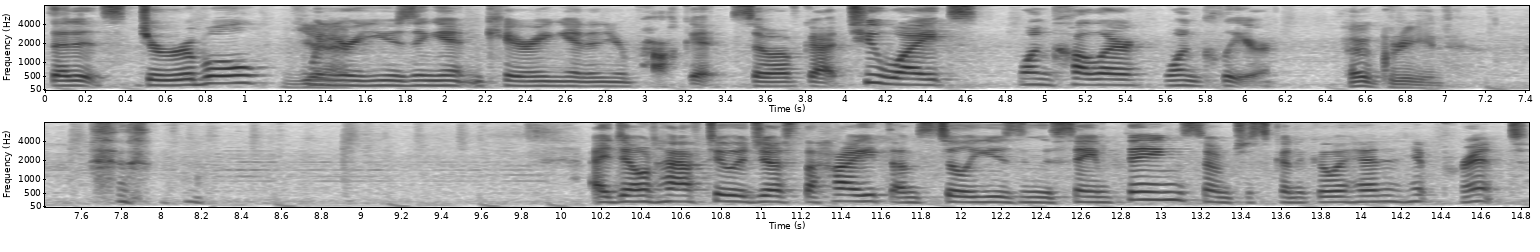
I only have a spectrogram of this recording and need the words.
that it's durable when you're using it and carrying it in your pocket. So I've got two whites, one color, one clear. Agreed. I don't have to adjust the height. I'm still using the same thing, so I'm just going to go ahead and hit print.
